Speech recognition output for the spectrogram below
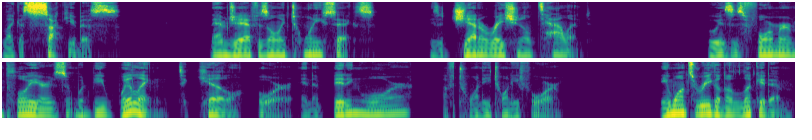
like a succubus. And MJF is only 26. He's a generational talent who is his former employers would be willing to kill for in a bidding war of 2024. He wants Regal to look at him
